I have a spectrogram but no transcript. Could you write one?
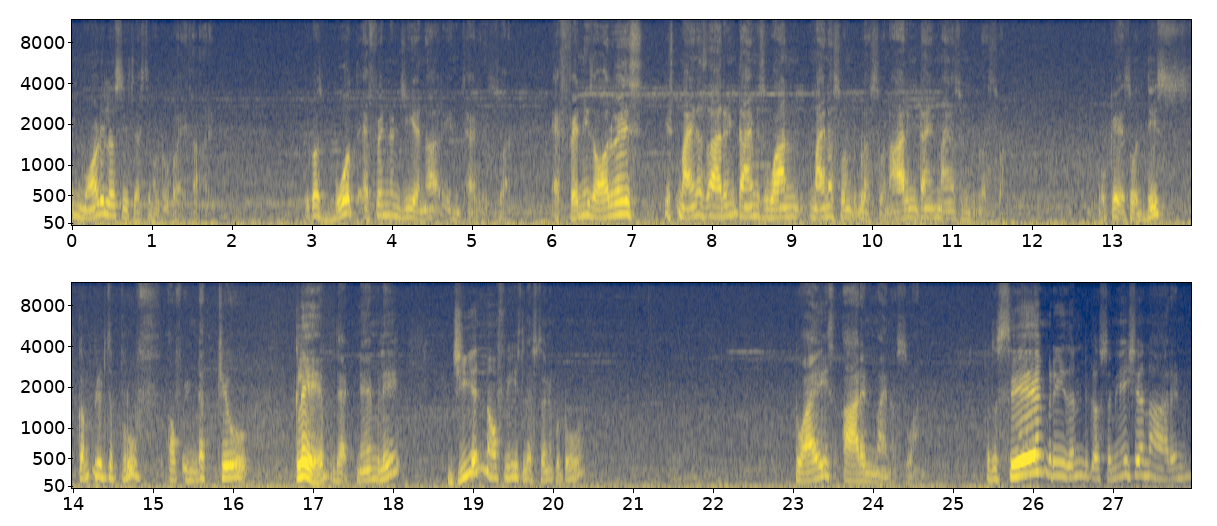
modulus is less than or equal to twice rn because both fn and gn are inside this one. fn is always just minus rn times 1 minus 1 to plus 1 rn times minus 1 to plus 1. Okay, so, this completes the proof of inductive claim that namely Gn of V is less than or equal to twice Rn minus 1. For the same reason because summation Rn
